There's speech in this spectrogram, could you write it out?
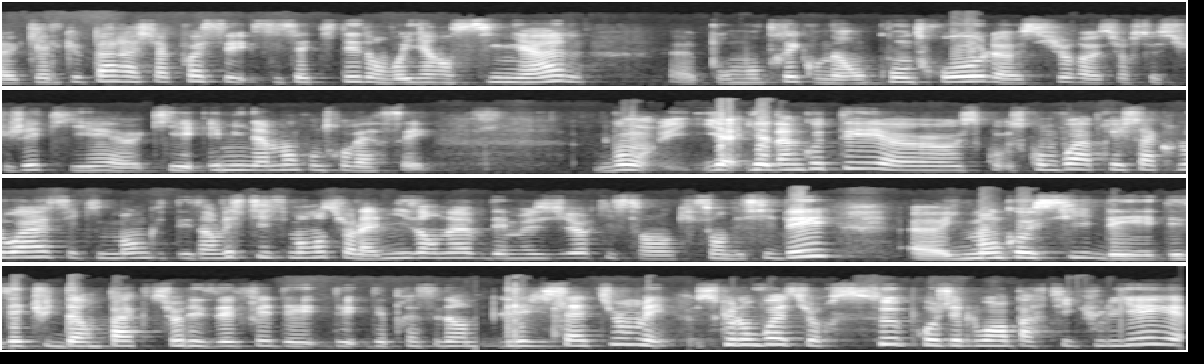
Euh, quelque part, à chaque fois, c'est cette idée d'envoyer un signal euh, pour montrer qu'on est en contrôle sur, sur ce sujet qui est, qui est éminemment controversé. Bon, il y a, d'un côté, euh, ce qu'on voit après chaque loi, c'est qu'il manque des investissements sur la mise en œuvre des mesures qui sont, qui sont décidées. Euh, il manque aussi des, études d'impact sur les effets des, précédentes législations. Mais ce que l'on voit sur ce projet de loi en particulier,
